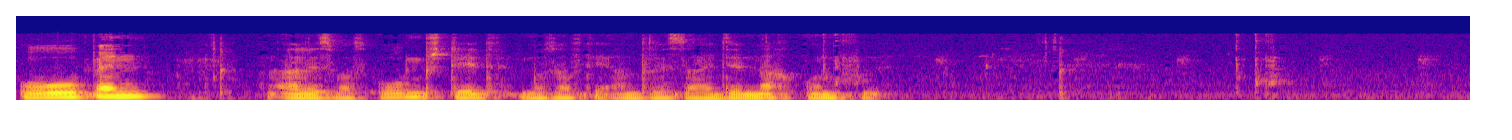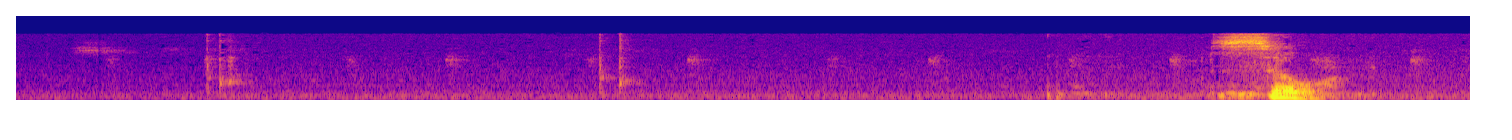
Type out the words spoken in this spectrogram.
oben. Und alles, was oben steht, muss auf die andere Seite nach unten. So,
